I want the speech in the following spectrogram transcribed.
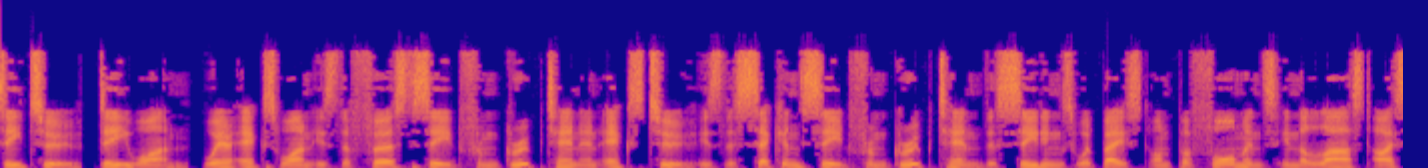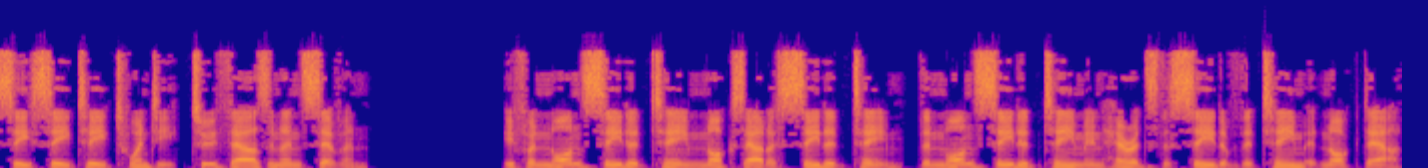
C2, D1, where X1 is the first seed from Group 10 and X2 is the second seed from Group 10 The seedings were based on performance in the last ICC T20 2007. If a non-seeded team knocks out a seeded team, the non-seeded team inherits the seed of the team it knocked out.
